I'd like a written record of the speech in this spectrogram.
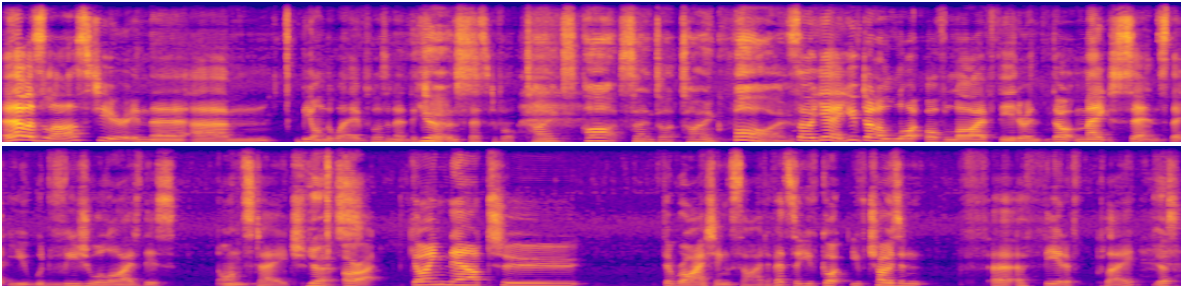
That was last year in the um, Beyond the Waves, wasn't it? The Children's Yes. Festival. Tanks Art Centre Tank 5. So yeah, you've done a lot of live theatre, and though it makes sense that you would visualize this on stage. Yes. All right. Going now to the writing side of it. So you've got you've chosen a, a theatre play. Yes.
